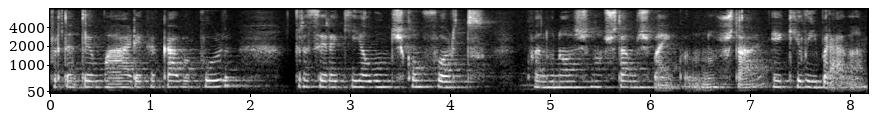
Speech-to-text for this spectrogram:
Portanto, é uma área que acaba por trazer aqui algum desconforto quando nós não estamos bem, quando não está equilibrada.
